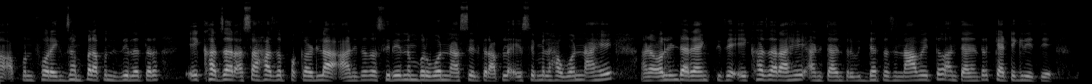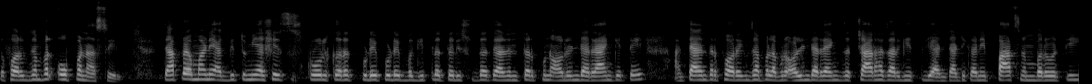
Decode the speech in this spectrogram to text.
आपण फॉर एक्झाम्पल आपण दिलं तर एक हजार असा हा जर पकडला आणि त्याचा सिरियल नंबर वन असेल तर आपला एस एम एल हा वन आहे आणि ऑल इंडिया रँक तिथे एक हजार आहे आणि त्यानंतर विद्यार्थ्याचं नाव येतं आणि त्यानंतर कॅटेगरी येते. तर फॉर एक्झाम्पल ओपन असेल. त्याप्रमाणे अगदी तुम्ही असे स्क्रोल करत पुढे पुढे बघितलं तरीसुद्धा त्यानंतर पुन्हा ऑल इंडिया रँक येते. आणि त्यानंतर फॉर एक्झाम्पल आपण ऑल इंडिया रँक जर चार हजार घेतली आणि त्या ठिकाणी पाच नंबरवरती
